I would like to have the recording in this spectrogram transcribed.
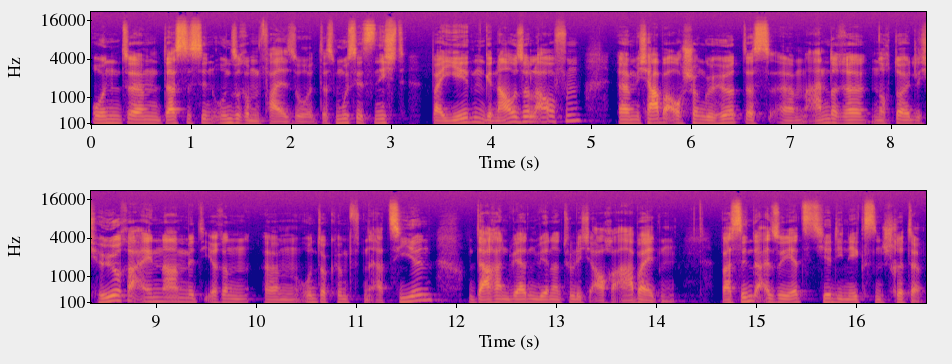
und ähm, das ist in unserem Fall so. Das muss jetzt nicht bei jedem genauso laufen. Ähm, ich habe auch schon gehört, dass ähm, andere noch deutlich höhere Einnahmen mit ihren ähm, Unterkünften erzielen und daran werden wir natürlich auch arbeiten. Was sind also jetzt hier die nächsten Schritte?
